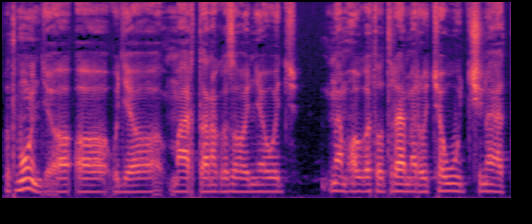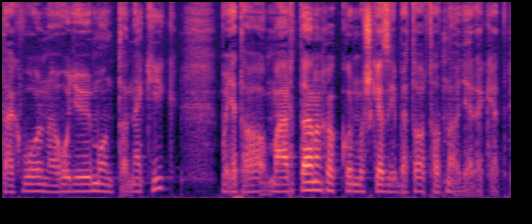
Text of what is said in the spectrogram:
Ott mondja a, ugye a Mártának az anyja, hogy nem hallgatott rá, mert hogyha úgy csinálták volna, hogy ő mondta nekik, vagy hát a Mártának, akkor most kezébe tarthatna a gyereket.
